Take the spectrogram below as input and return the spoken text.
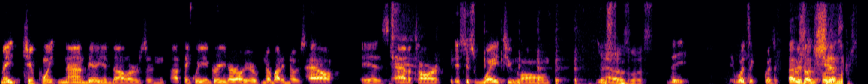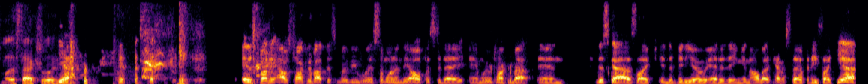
Made two point nine billion dollars, and I think we agreed earlier. Nobody knows how is Avatar. it's just way too long. You know, list. the was it was it I was on Christian's list? Schindler's list, actually. Yeah. it was funny. I was talking about this movie with someone in the office today, and we were talking about, and this guy's like into video editing and all that kind of stuff. And he's like, Yeah,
